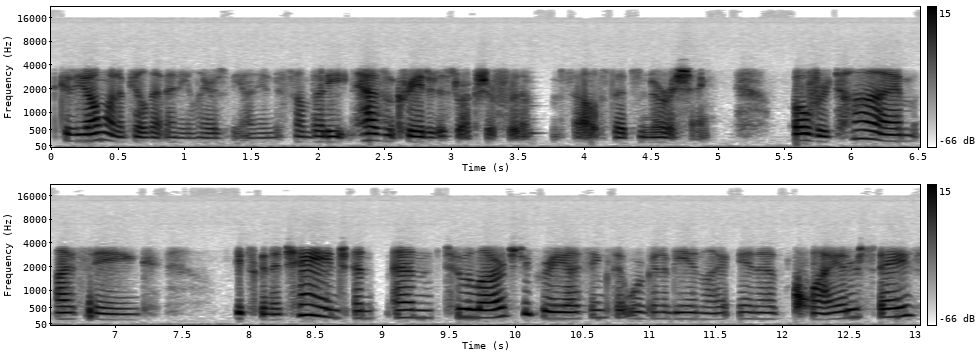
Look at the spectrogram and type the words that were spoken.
because you don't want to peel that many layers of the onion if somebody hasn't created a structure for themselves that's nourishing. Over time, I think it's going to change, and and to a large degree, I think that we're going to be in like in a quieter space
